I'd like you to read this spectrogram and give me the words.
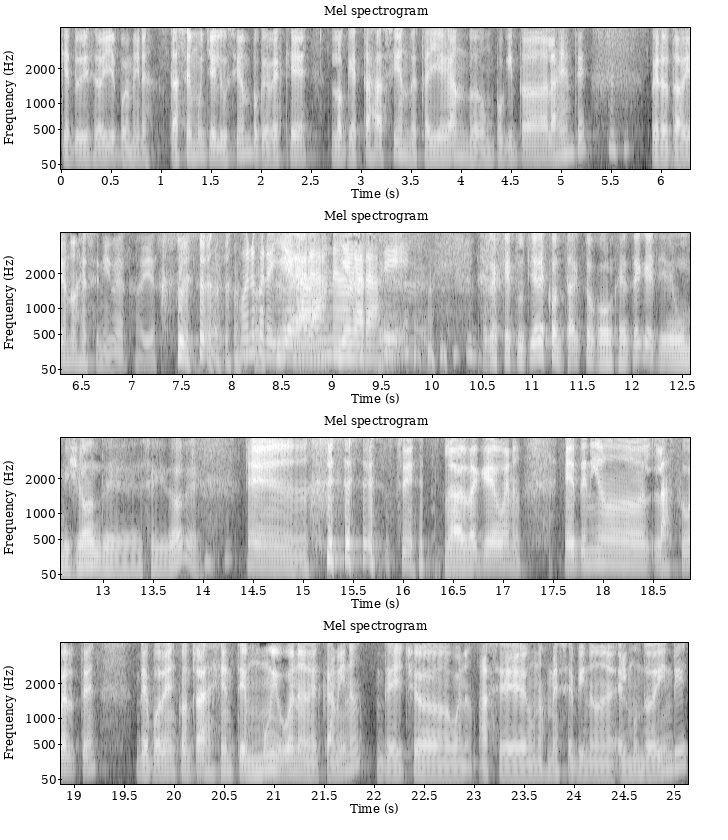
que tú dices, oye, pues mira, te hace mucha ilusión porque ves que lo que estás haciendo está llegando un poquito a la gente, pero todavía no es ese nivel, ayer. Bueno, pero llegará, llegará. Sí. Pero es que tú tienes contacto con gente que tiene un millón de seguidores. Eh, sí, la verdad que, bueno, he tenido la suerte de poder encontrar gente muy buena en el camino. De hecho, bueno, hace unos meses vino El Mundo de Indie,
